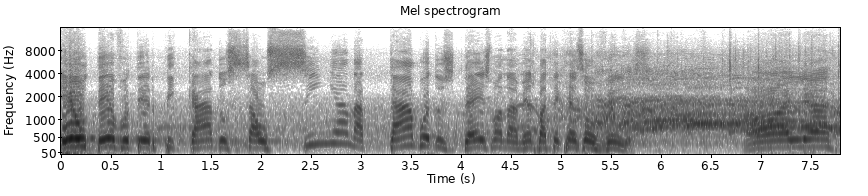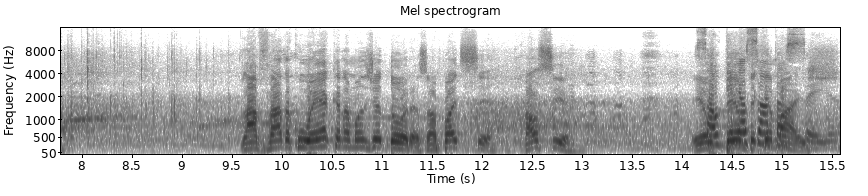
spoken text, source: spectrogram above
Eu devo ter picado salsinha na tábua dos dez mandamentos para ter que resolver isso. Olha. Lavada cueca na manjedoura, só pode ser. Valcir. Eu Salguei devo ter que mais. Ceia.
